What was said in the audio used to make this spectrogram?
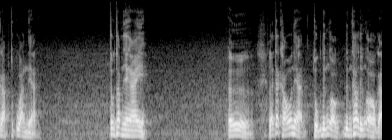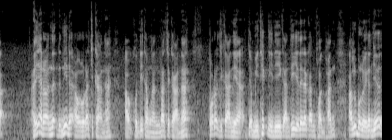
กลับทุกวันเนี่ย ต้องทำยังไง เออ แล้วถ้าเขาเนี่ย ถูกดึงออกดึงเข้าดึงออกอะ่ะ อันนี้เราเดี๋ยวนี้เราเอาราชการนะ เอาคนที่ทำงานราชการนะ เพราะราชการเนี่ยจะมีเทคนิคในการที่จะได้รับการผ่อนผันอารุ่มอร่วยกันเยอะ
